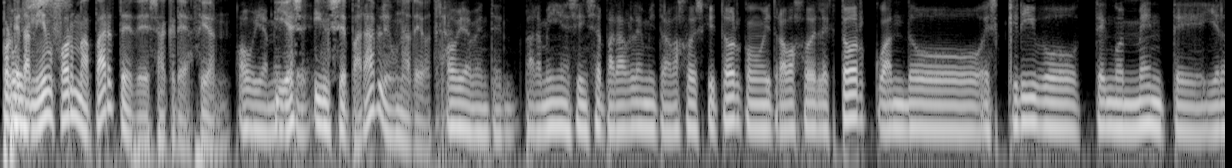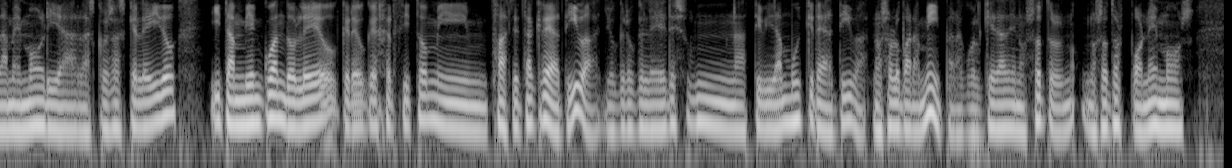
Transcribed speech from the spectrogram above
Porque pues también forma parte de esa creación. Obviamente. Y es inseparable una de otra. Obviamente. Para mí es inseparable mi trabajo de escritor como mi trabajo de lector. Cuando escribo tengo en mente y en la memoria las cosas que he leído y también cuando leo creo que ejercito mi faceta creativa. Yo creo que leer es una actividad muy creativa, no solo para mí, para cualquiera de nosotros. Nosotros ponemos Em,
